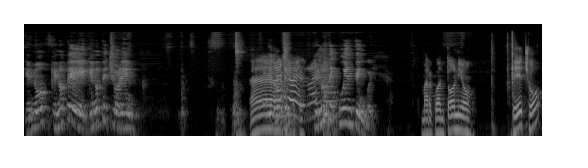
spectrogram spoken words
Que no, que no te, que no te choren. Ah, El rayo, el Que no te rayo. cuenten, güey. Marco Antonio. De hecho,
